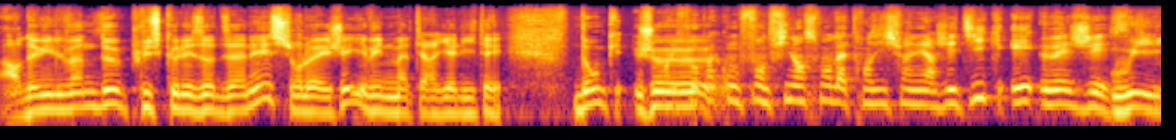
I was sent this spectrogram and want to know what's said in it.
en 2022, plus que les autres années, sur l'ESG, il y avait une matérialité. Donc, je... Bon, il ne faut pas confondre financement de la transition énergétique et ESG. Oui,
